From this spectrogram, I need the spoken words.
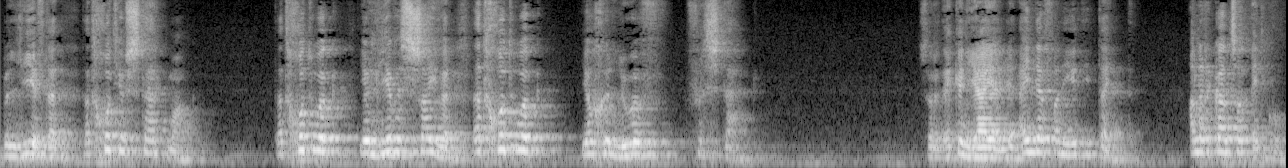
beleef dat dat God jou sterk maak. Dat God ook jou lewe suiwer, dat God ook jou geloof versterk. Sodat ek en jy aan die einde van hierdie tyd aan die ander kant sal uitkom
